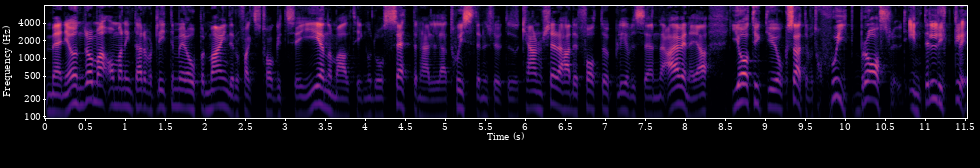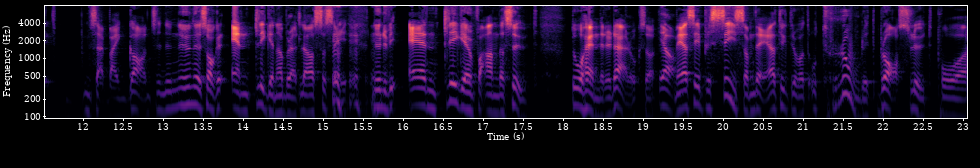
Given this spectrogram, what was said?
Men jag undrar om man, om man inte hade varit lite mer open-minded och faktiskt tagit sig igenom allting och då sett den här lilla twisten i slutet så kanske det hade fått upplevelsen. Ja, jag vet inte, jag, jag tyckte ju också att det var ett skitbra slut, inte lyckligt. Så här, by God, så nu, nu när saker äntligen har börjat lösa sig, nu när vi äntligen får andas ut, då händer det där också. Ja. Men jag säger precis som det. Jag tyckte det var ett otroligt bra slut på.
